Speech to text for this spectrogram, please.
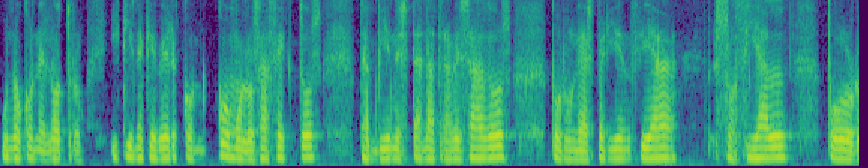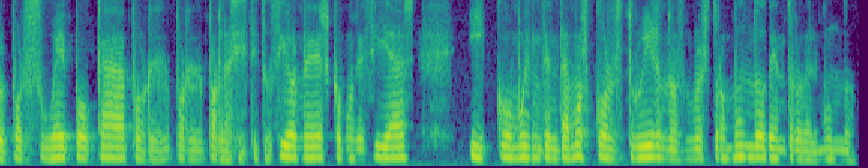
uno con el otro y tiene que ver con cómo los afectos también están atravesados por una experiencia social, por, por su época, por, por, las instituciones, como decías, y cómo intentamos construirnos nuestro mundo dentro del mundo.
